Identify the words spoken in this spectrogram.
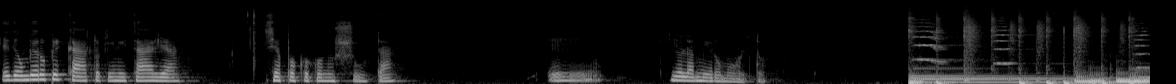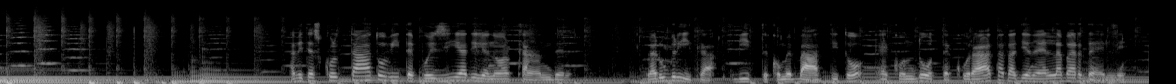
ed è un vero peccato che in Italia sia poco conosciuta. E Io l'ammiro molto. Avete ascoltato Vita e Poesia di Leonore Candel. La rubrica Bit come battito è condotta e curata da Dianella Bardelli.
